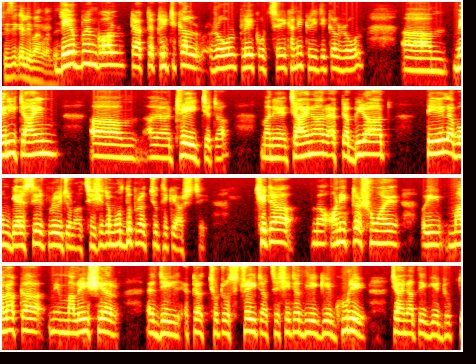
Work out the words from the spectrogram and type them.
ফিজিক্যালি বাংলাদেশ? বে অফ বেঙ্গলটা একটা ক্রিটিক্যাল রোল প্লে করছে এখানে ক্রিটিক্যাল রোল মেরিটাইম ট্রেড যেটা মানে চায়নার একটা বিরাট তেল এবং গ্যাসের প্রয়োজন আছে, সেটা মধ্যপ্রাচ্য থেকে আসছে। সেটা অনেকটা সময় ওই মালাক্কা মালয়েশিয়ার যে একটা ছোট স্ট্রেট আছে, সেটা দিয়ে গিয়ে ঘুরে চায়নাতে গিয়ে ঢুকতো।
